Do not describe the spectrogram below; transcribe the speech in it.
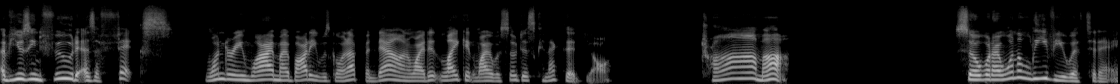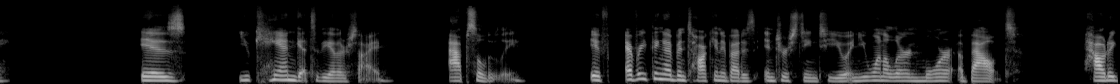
of using food as a fix, wondering why my body was going up and down, and why I didn't like it, and why I was so disconnected, y'all. Trauma. So, what I want to leave you with today is you can get to the other side. Absolutely if everything I've been talking about is interesting to you and you want to learn more about how to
